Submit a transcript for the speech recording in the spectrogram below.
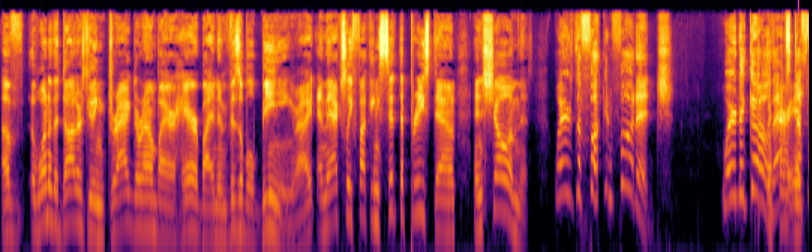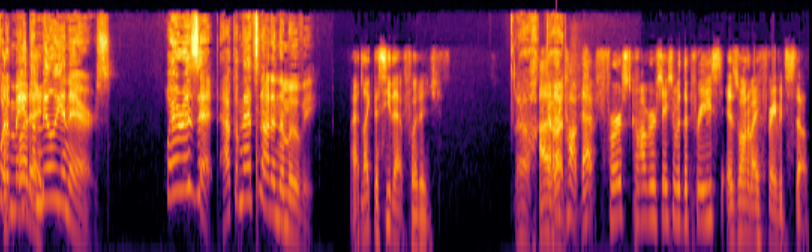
of one of the daughters getting dragged around by her hair by an invisible being. Right, and they actually fucking sit the priest down and show him this. Where's the fucking footage? Where'd it go? that stuff would have made them millionaires. Where is it? How come that's not in the movie? I'd like to see that footage. Oh Uh, God! that con- that first conversation with the priest is one of my favorites, though,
